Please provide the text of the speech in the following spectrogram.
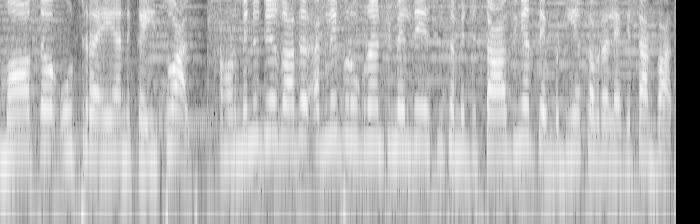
ਮੌਤ ਉੱਠ ਰਹੇ ਹਨ ਕਈ ਸਵਾਲ। ਹੁਣ ਮੈਨੂੰ ਦਿਓ ਇਜਾਜ਼ਤ ਅਗਲੇ ਪ੍ਰੋਗਰਾਮ 'ਚ ਮਿਲਦੇ ਇਸ ਸਮੇਂ 'ਚ ਤਾਜ਼ੀਆਂ ਤੇ ਵੱਡੀਆਂ ਖਬਰਾਂ ਲੈ ਕੇ। ਧੰਨਵਾਦ।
